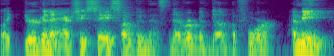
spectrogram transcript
Like, you're going to actually say something that's never been done before. I mean,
